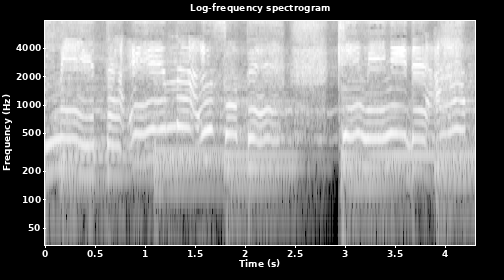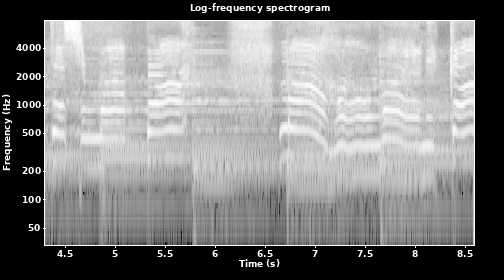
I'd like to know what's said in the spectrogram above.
みたいな嘘で君に出会ってしまった。魔法は2回。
